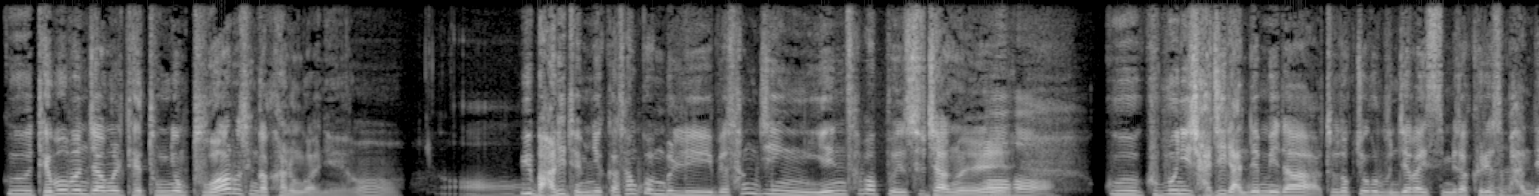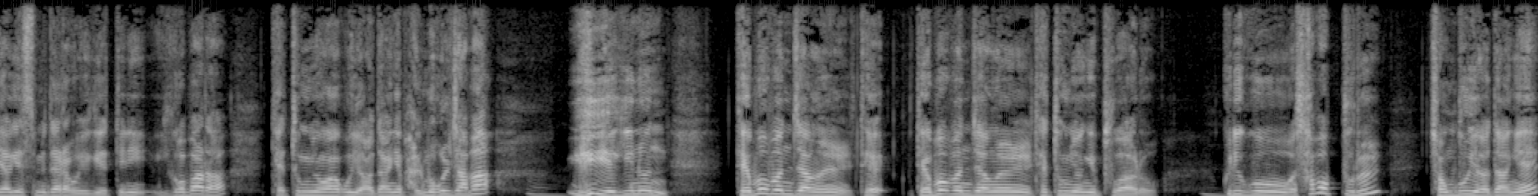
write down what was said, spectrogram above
그 대법원장을 대통령 부하로 생각하는 거 아니에요. 어. 이 말이 됩니까? 상권 분립의 상징인 사법부의 수장을 어허. 그 그분이 자질이 안 됩니다. 도덕적으로 문제가 있습니다. 그래서 네. 반대하겠습니다라고 얘기했더니 이거 봐라. 대통령하고 여당의 발목을 잡아? 음. 이 얘기는 대법원장을 대, 대법원장을 대통령의 부하로 음. 그리고 사법부를 정부 여당의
